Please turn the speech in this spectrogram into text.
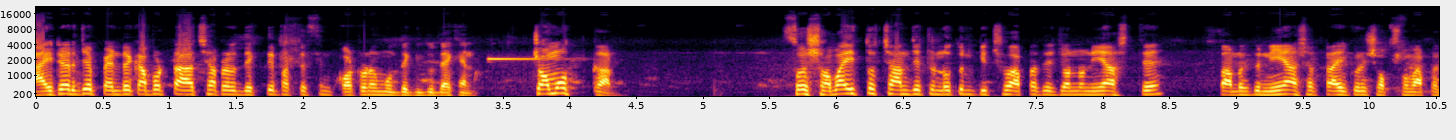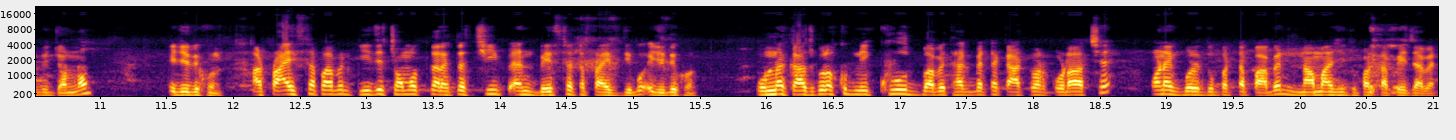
আর এটার যে প্যান্টের কাপড়টা আছে, আপনারা দেখতে পাচ্ছেন কটনের মধ্যে কিন্তু দেখেন, চমৎকার। সো সবাই তো চান যে একটু নতুন কিছু আপনাদের জন্য নিয়ে আসতে। তো আমরা কিন্তু নিয়ে আসার ট্রাই করি সবসময় আপনাদের জন্য। এই যে দেখুন, আর প্রাইসটা পাবেন কি যে চমৎকার, একটা চিপ অ্যান্ড বেস্ট একটা প্রাইস দিব। এই যে দেখুন। অন্য কাজগুলো খুব নিখুঁতভাবে থাকবে, একটা কাটওয়ার করা আছে, অনেক বড় দুপাট্টা পাবেন, নামাজি দুপাট্টা পেয়ে যাবেন।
